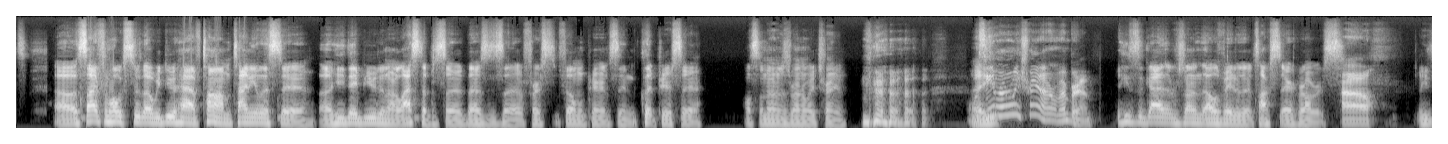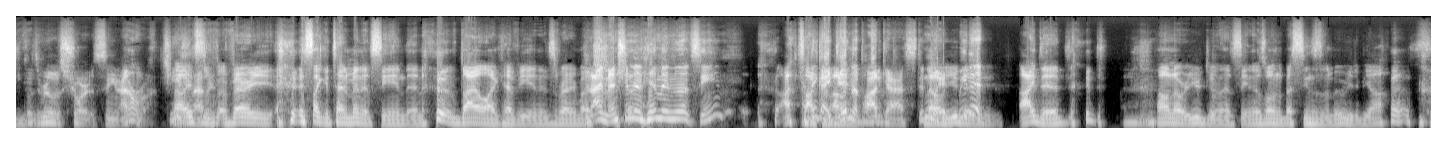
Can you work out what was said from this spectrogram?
Uh, aside from Hulkster, though, we do have Tom Tiny Lister. Uh, he debuted in our last episode. That was his uh, first film appearance in Clip Piercer, also known as Runaway Train. was Uh, he he- in Runaway Train? I don't remember him. He's the guy that was running the elevator that talks to Eric Roberts. Oh, He's, it's a real short scene. I don't. Jeez, no, it's a, a very. It's like a ten minute scene and dialogue heavy, and it's very much. did I mention him in that scene? I, think I did in the podcast. Didn't no, we? you we did. did. I did. I don't know what you were doing in that scene. It was one of the best scenes in the movie, to be honest.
